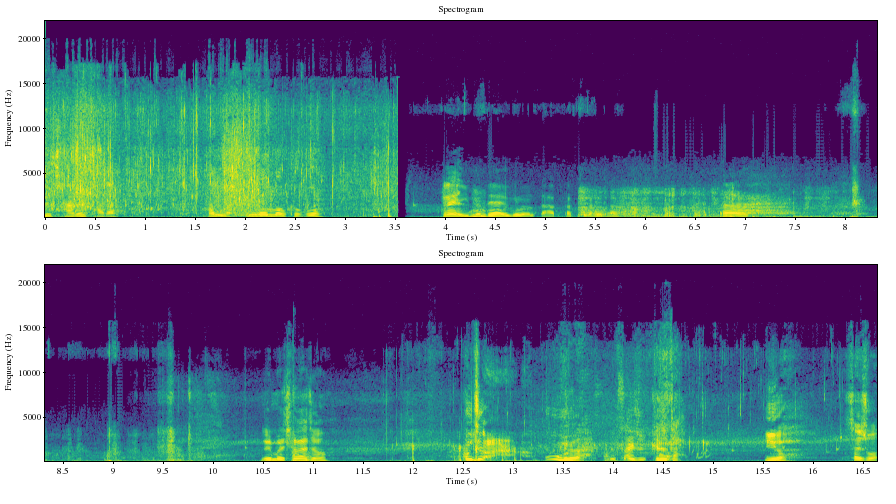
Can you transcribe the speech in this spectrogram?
이 잔을 달아. 한, 한 놈만 크고. 그래, 있는데, 여기는 딱, 딱, 그거 항상. 아. 열마리 쳐야죠. 우자! 우야! 사이즈 괜찮다. 이야, 사이즈 좋아.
